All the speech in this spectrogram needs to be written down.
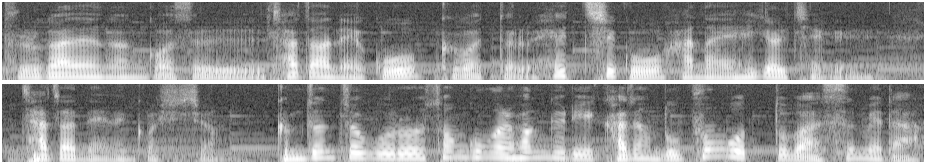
불가능한 것을 찾아내고 그것들을 해치고 하나의 해결책을 찾아내는 것이죠. 금전적으로 성공할 확률이 가장 높은 것도 맞습니다.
